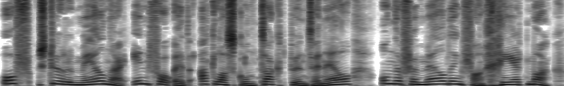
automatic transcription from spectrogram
of stuur een mail naar info.atlascontact.nl onder vermelding van Geert Mak.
